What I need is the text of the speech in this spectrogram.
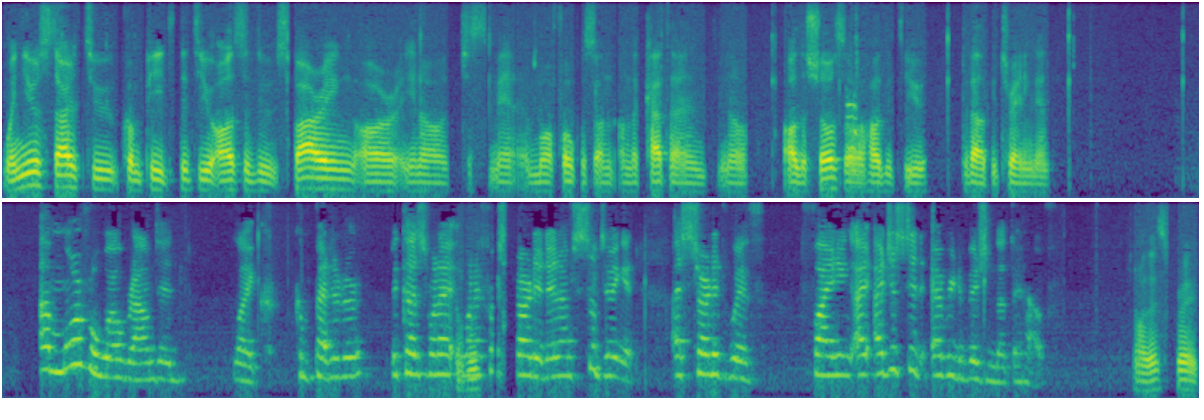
when you started to compete, did you also do sparring or you know just more focus on on the kata and you know all the shows, or how did you develop your training then? I'm more of a well-rounded, like competitor because when I when I first started, and I'm still doing it, I started with fighting. I, I just did every division that they have. Oh, that's great.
